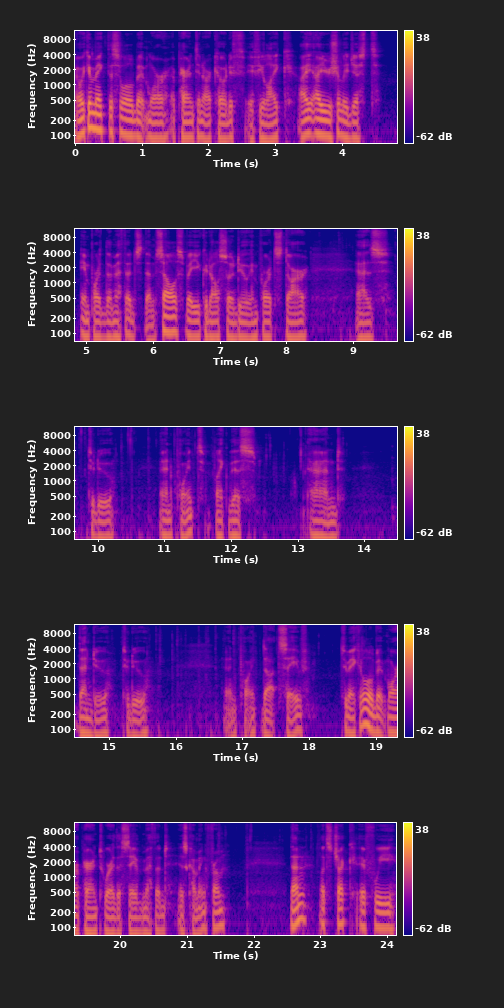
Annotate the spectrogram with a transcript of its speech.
Now we can make this a little bit more apparent in our code if, if you like. I, I usually just import the methods themselves, but you could also do import star as to-do endpoint like this and then do to-do endpoint.save to make it a little bit more apparent where the save method is coming from. Then let's check if we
